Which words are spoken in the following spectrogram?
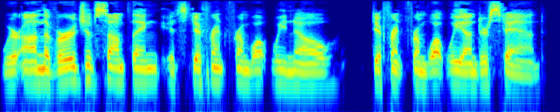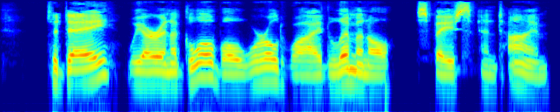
We're on the verge of something. It's different from what we know, different from what we understand. Today, we are in a global, worldwide, liminal space and time.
